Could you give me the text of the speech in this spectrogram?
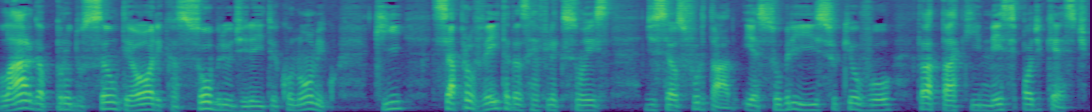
larga produção teórica sobre o direito econômico que se aproveita das reflexões de Celso Furtado. E é sobre isso que eu vou tratar aqui nesse podcast.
